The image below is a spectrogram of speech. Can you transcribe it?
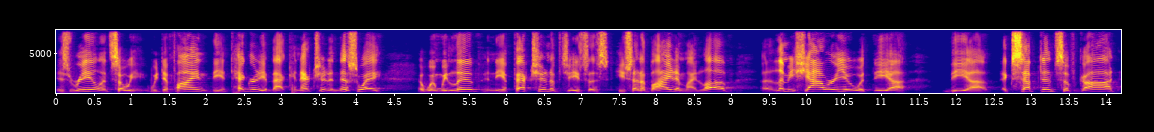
is real. And so we, we define the integrity of that connection in this way. When we live in the affection of Jesus, he said, Abide in my love. Uh, let me shower you with the uh, the uh, acceptance of God.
